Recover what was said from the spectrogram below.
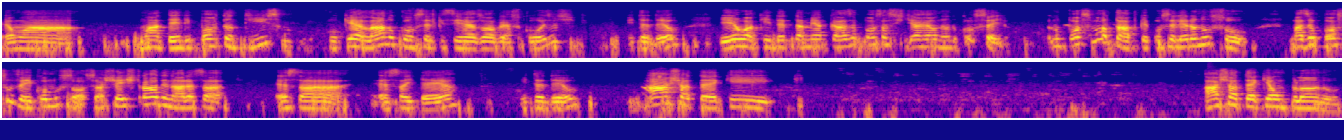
é uma um adendo importantíssimo, porque é lá no conselho que se resolvem as coisas, entendeu? Eu aqui dentro da minha casa posso assistir a reunião do conselho. Eu não posso votar, porque conselheiro eu não sou, mas eu posso ver como sócio. Eu achei extraordinária essa essa essa ideia, entendeu? Acho até que acho até que é um plano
